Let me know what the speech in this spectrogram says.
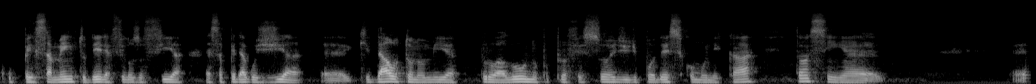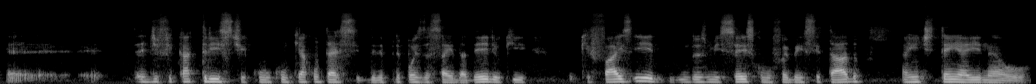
o pensamento dele, a filosofia, essa pedagogia é, que dá autonomia para o aluno, para o professor, de, de, poder se comunicar. Então, assim, é é de ficar triste com, com o que acontece depois da saída dele, o que, o que faz. E em 2006, como foi bem citado, a gente tem aí né, o,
